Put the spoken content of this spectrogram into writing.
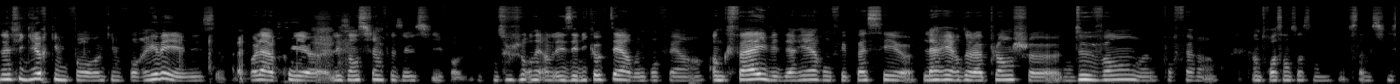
de, figures qui me font, rêver. voilà, après, euh, les anciens faisaient aussi, ils font toujours les hélicoptères. Donc, on fait un Hank Five et derrière, on fait passer euh, l'arrière de la planche euh, devant pour faire un, un 360. ça aussi,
